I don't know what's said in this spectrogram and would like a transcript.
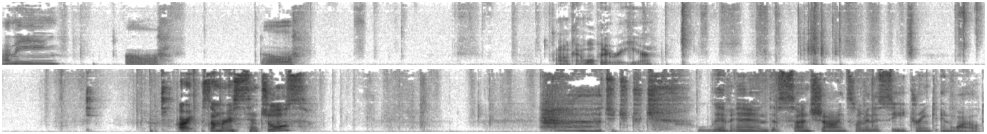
I mean, uh, uh. okay, we'll put it right here. All right, summer essentials. live in the sunshine, swim in the sea, drink in wild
